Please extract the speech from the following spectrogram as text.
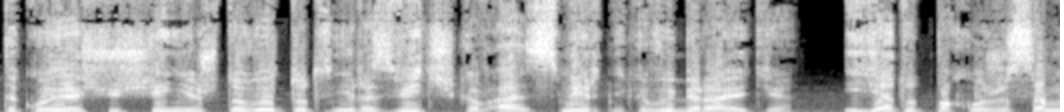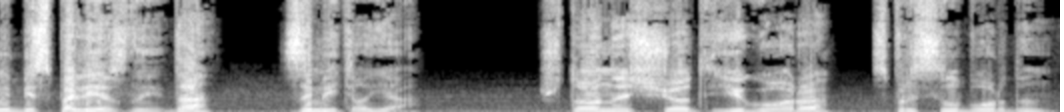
«Такое ощущение, что вы тут не разведчиков, а смертников выбираете. И я тут, похоже, самый бесполезный, да?» — заметил я. «Что насчет Егора?» — спросил Борден.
